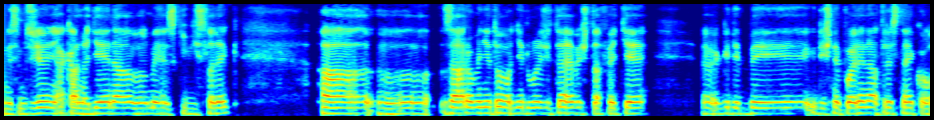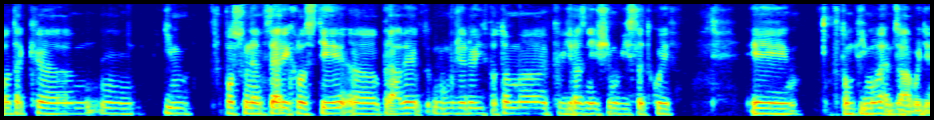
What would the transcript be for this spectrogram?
myslím si, že je nějaká naděje na velmi hezký výsledek. A uh, zároveň je to hodně důležité ve štafetě, Eh, kdyby, když nepojede na trestné kolo, tak eh, tím posunem v té rychlosti eh, právě může dojít potom k výraznějšímu výsledku i v tom týmovém závodě.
